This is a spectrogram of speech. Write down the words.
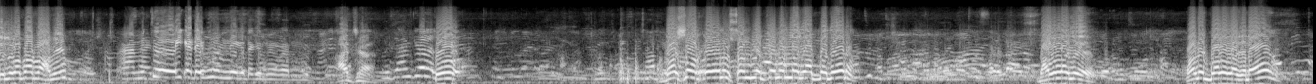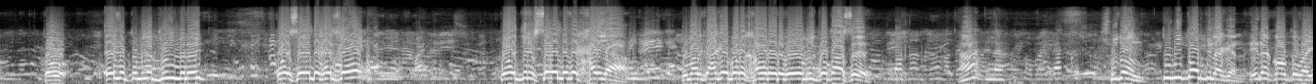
এগুলো পারবা হাবিব? আমি তো ওই আচ্ছা তো দর্শক এই অনুষ্ঠানগুলো কেমন লাগে আপনাদের? ভালো লাগে? অনেক ভালো লাগে না? তো এই যে তুমি যে দুই মিনিট কয় সেকেন্ডে খাইছো? পঁয়ত্রিশ সেকেন্ডে যে খাইলা তোমার আগে পরে খাওয়ার এরকম অভিজ্ঞতা আছে? হ্যাঁ? সুজন তুমি দৌড় দিলা কেন? এটা কত ভাই।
